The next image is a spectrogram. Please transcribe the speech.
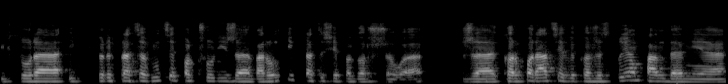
i, które, i których pracownicy poczuli, że warunki pracy się pogorszyły, że korporacje wykorzystują pandemię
